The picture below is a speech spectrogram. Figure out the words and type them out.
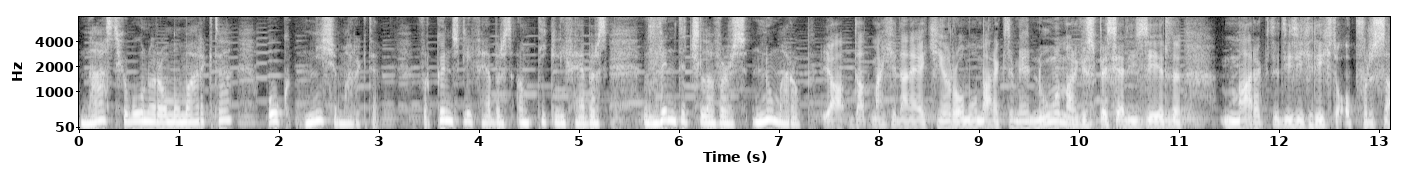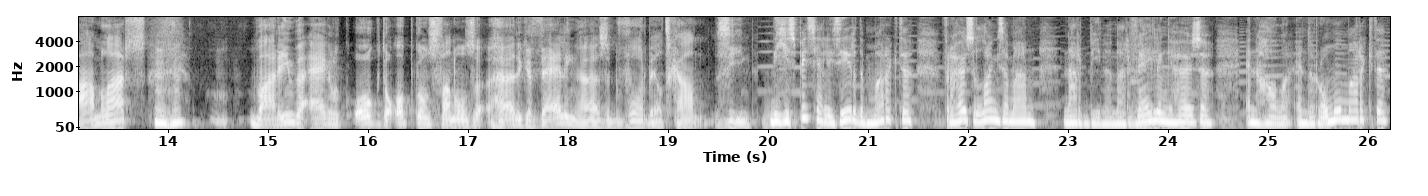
naast gewone rommelmarkten, ook nichemarkten. Voor kunstliefhebbers, antiekliefhebbers, vintage lovers, noem maar op. Ja, dat mag je dan eigenlijk geen rommelmarkten meer noemen, maar gespecialiseerde markten die zich richten op verzamelaars. Mhm. Waarin we eigenlijk ook de opkomst van onze huidige veilinghuizen bijvoorbeeld gaan zien. Die gespecialiseerde markten verhuizen langzaamaan naar binnen, naar veilinghuizen en hallen. En de rommelmarkten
